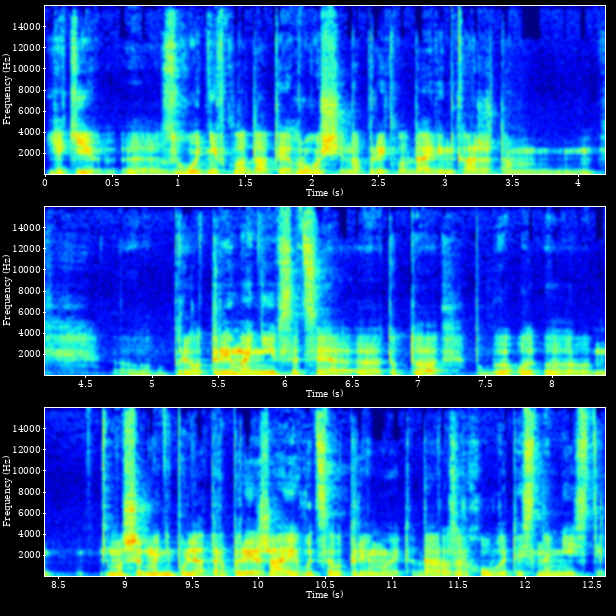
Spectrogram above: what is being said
які е, згодні вкладати гроші, наприклад, да, він каже там. При отриманні все це, е, тобто е, е, маніпулятор переїжджає, ви це отримуєте, да, розраховуєтесь на місці.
